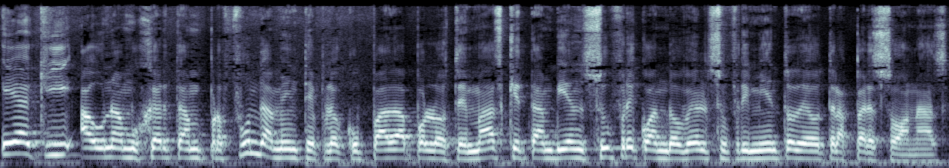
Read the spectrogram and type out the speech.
He aquí a una mujer tan profundamente preocupada por los demás que también sufre cuando ve el sufrimiento de otras personas.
